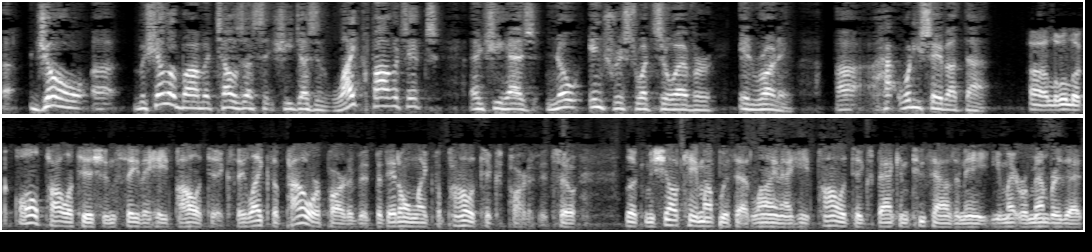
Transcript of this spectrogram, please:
Uh, Joel, uh, Michelle Obama tells us that she doesn't like politics and she has no interest whatsoever in running. Uh, how, what do you say about that? Uh, well, look, all politicians say they hate politics. They like the power part of it, but they don't like the politics part of it. So, look, Michelle came up with that line, I hate politics, back in 2008. You might remember that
